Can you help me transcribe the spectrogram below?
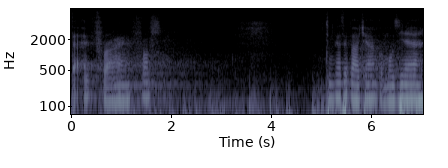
tại Firefox chúng ta sẽ vào trang của Mozilla.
